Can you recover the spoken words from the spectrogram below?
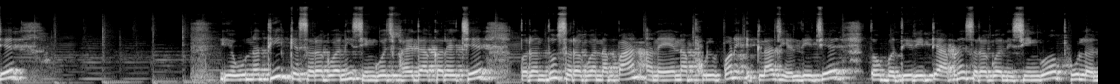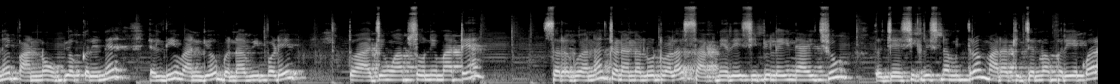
છે. એવું નથી કે સરગવાની સિંગો જ ફાયદા કરે છે, પરંતુ સરગવાના પાન અને એના ફૂલ પણ એટલા જ હેલ્ધી છે. તો બધી રીતે આપણે સરગવાની સિંગો, ફૂલ અને પાનનો ઉપયોગ કરીને હેલ્ધી વાનગીઓ બનાવવી પડે. તો આજે હું આપ સૌની માટે સરગવાના ચણાના લોટવાળા શાકની રેસીપી લઈને આવી છું. તો જય શ્રી કૃષ્ણ મિત્રો, મારા કિચનમાં ફરી એકવાર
